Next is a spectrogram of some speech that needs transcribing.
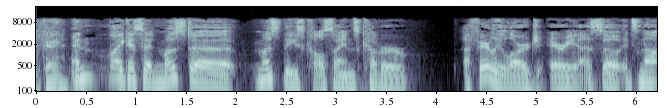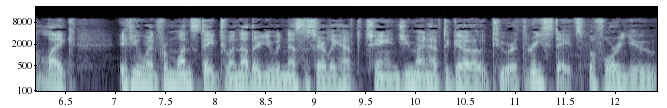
Okay. And like I said, most uh most of these call signs cover a fairly large area, so it's not like if you went from one state to another, you would necessarily have to change. You might have to go two or three states before you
